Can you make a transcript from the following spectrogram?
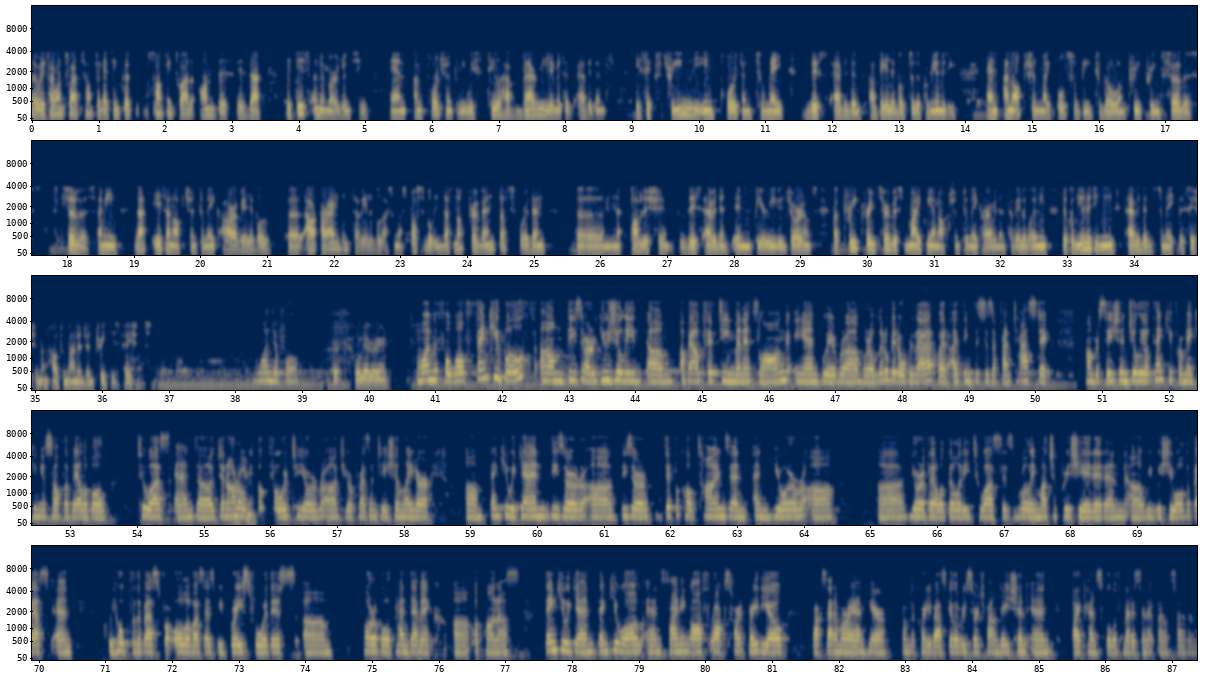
So if I want to add something, I think that something to add on this is that it is an emergency. And unfortunately, we still have very limited evidence. It's extremely important to make this evidence available to the community. And an option might also be to go on preprint service. Service. I mean, that is an option to make our available uh, our, our, evidence available as soon as possible. It does not prevent us for then um, publishing this evidence in peer-reviewed journals, but preprint service might be an option to make our evidence available. I mean, the community needs evidence to make decision on how to manage and treat these patients. Wonderful. Fully agree. Wonderful. Well, thank you both. Um, these are usually um, about 15 minutes long, and we're uh, we're a little bit over that, but I think this is a fantastic conversation. Giulio, thank you for making yourself available to us. And uh, Gennaro, we look forward to your uh, to your presentation later. Um, thank you again. These are uh, these are difficult times, and and your uh, uh, your availability to us is really much appreciated. And uh, we wish you all the best, and we hope for the best for all of us as we brace for this um, horrible pandemic upon us. Thank you again. Thank you all. And signing off, Rox Heart Radio, Roxana Mehran here from the Cardiovascular Research Foundation and Icahn School of Medicine at Mount Sinai.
